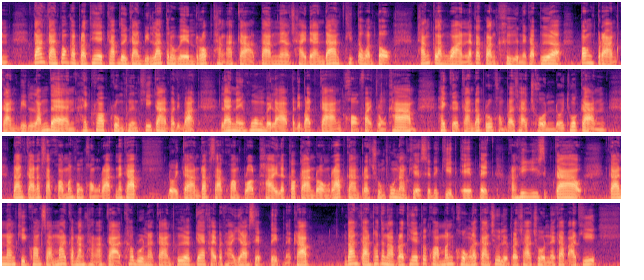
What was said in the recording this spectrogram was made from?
ด้านการป้องกันประเทศครับ โดยการบินลาดตระเวนรบทางอากาศตามแนวชายแดนด้านทิศตะวันตก ทั้งกลางวันและก็กลางคืนนะครับ เพื่อป้องปรามการบินล้ำแดน ให้ครอบคลุมพื้นที่การปฏิบัติ และในห่วงเวลาปฏิบัติการของฝ่ายตรงข้าม ให้เกิดการรับรู้ของประชาชนโดยทั่วกัน ด้านการรักษาความมั่นคงของรัฐนะครับโดยการรักษาความปลอดภัย และก็การรองรับการประชุมผู้นำเขตเศรษฐกิจเอเปกครั้งที่ 29 การนำขีดความสามารถกำลังทางอากาศเข้าบรูรณาการเพื่อแก้ไขปัญหายาเสพติดนะครับ ด้านการพัฒนาประเทศเพื่อความมั่นคงและการช่วยเหลือประชาชนนะครับ อาทิ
